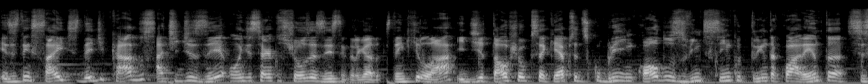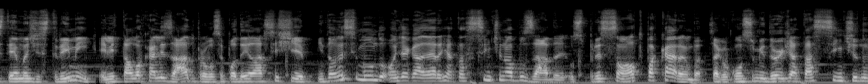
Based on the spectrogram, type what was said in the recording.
existem sites dedicados a te dizer onde certos shows existem, tá ligado? Você tem que ir lá e digitar o show que você quer pra você descobrir em qual dos 25, 30, 40 sistemas de streaming ele tá localizado para você poder ir lá assistir. Então, nesse mundo onde a galera já tá se sentindo abusada, os preços são altos pra caramba, sabe? O consumidor já tá se sentindo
